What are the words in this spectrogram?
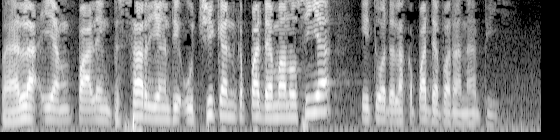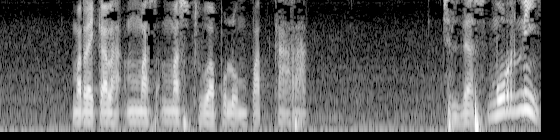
balak yang paling besar yang diujikan kepada manusia itu adalah kepada para nabi. Mereka lah emas-emas 24 karat. Jelas murni.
